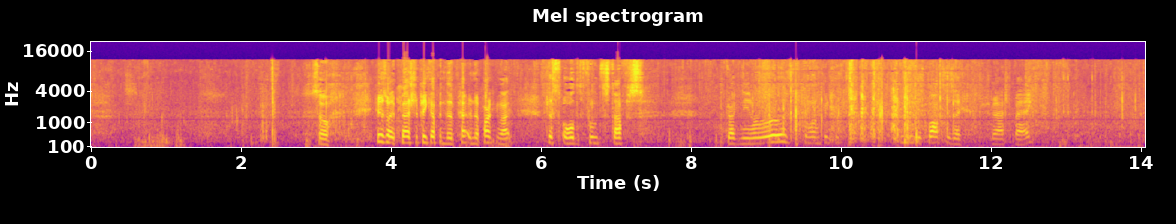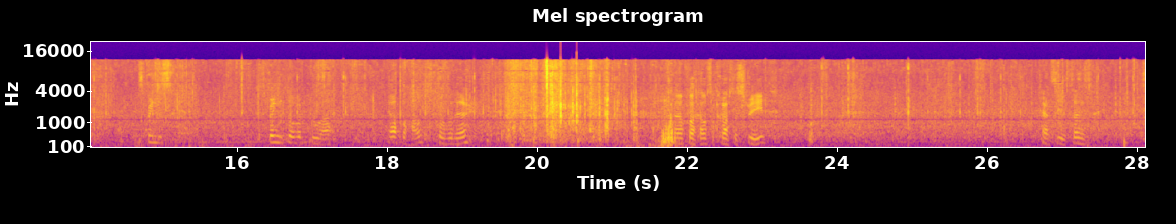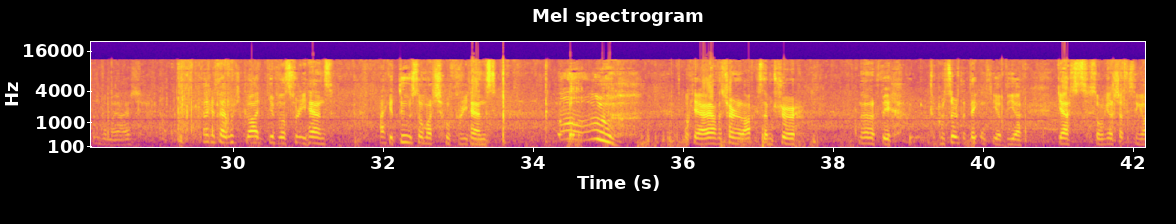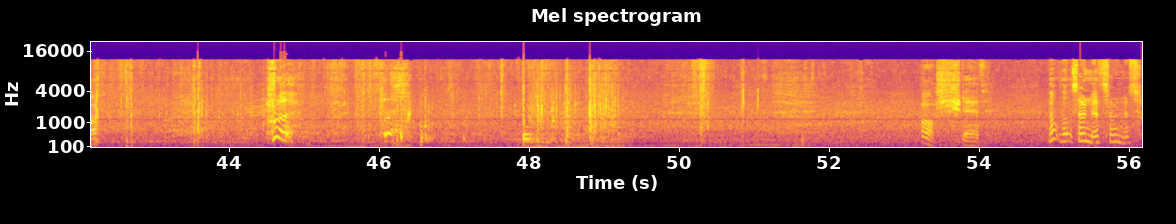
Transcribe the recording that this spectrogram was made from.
So here's what I managed to pick up in the in the parking lot. Just old food stuffs, drug needles. These boxes a trash bag. Let's bring this bring it over to uh, Alpha House over there. Alpha House across the street. Can't see the sun's, sun's in my eyes. Like I said, I wish God give us three hands. I could do so much with three hands. Okay, I have to turn it off because I'm sure none of the to preserve the dignity of the uh, guests. So we're gonna shut this thing off. Oh shit. No, no, seven minutes, seven minutes.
